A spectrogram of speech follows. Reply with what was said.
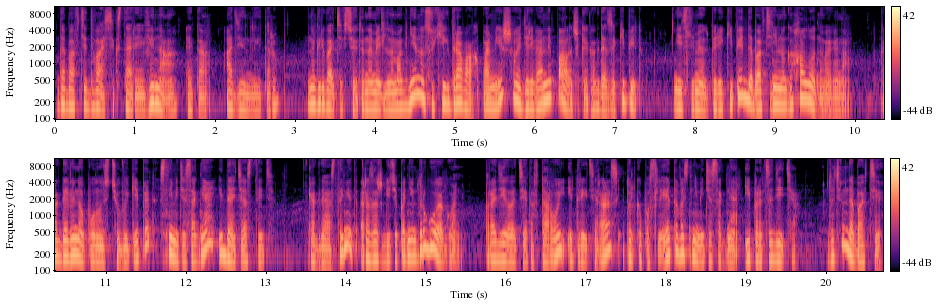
Добавьте 2 секстария вина, это 1 литр. Нагревайте все это на медленном огне на сухих дровах, помешивая деревянной палочкой, когда закипит. Если мед перекипит, добавьте немного холодного вина – когда вино полностью выкипит, снимите с огня и дайте остыть. Когда остынет, разожгите под ним другой огонь. Проделайте это второй и третий раз, и только после этого снимите с огня и процедите. Затем добавьте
